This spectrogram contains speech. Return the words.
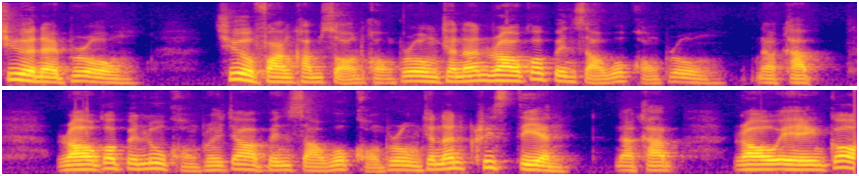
เชื่อในพระองค์ เชื่อฟังคำสอนของพระองค์ ฉะนั้นเราก็เป็นสาวกของพระองค์นะครับ เราก็เป็นลูกของพระเจ้า เป็นสาวกของพระองค์ ฉะนั้นคริสเตียนนะครับ เราเองก็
